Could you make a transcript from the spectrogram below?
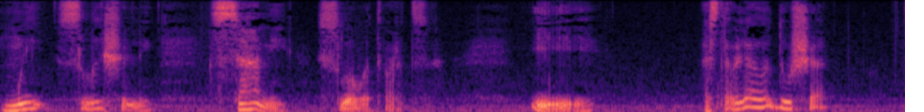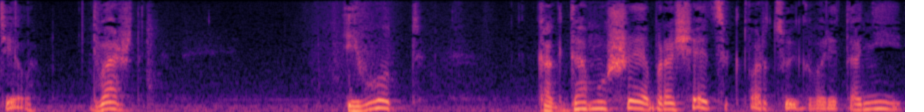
мы слышали сами Слово Творца. И оставляла душа тело дважды. И вот когда Муше обращается к Творцу и говорит, они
